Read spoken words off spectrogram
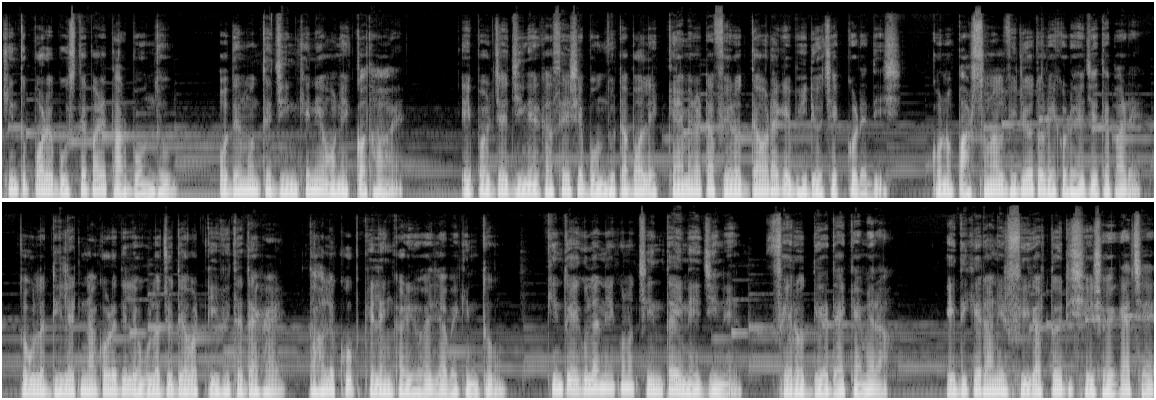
কিন্তু পরে বুঝতে পারে তার বন্ধু। ওদের মধ্যে জিনকে নিয়ে অনেক কথা হয়। এ পর্যায়ে জিনের কাছে এসে বন্ধুটা বলে, ক্যামেরাটা ফেরত দেওয়ার আগে ভিডিও চেক করে দিস। কোনো পার্সোনাল ভিডিও তো রেকর্ড হয়ে যেতে পারে। তো ওগুলো ডিলেট না করে দিলে ওগুলো যদি আবার টিভিতে দেখায়, তাহলে খুব কেলেঙ্কারি হয়ে যাবে কিন্তু। কিন্তু এগুলা নিয়ে কোনো চিন্তাই নেই জিনের। ফেরত দিয়ে দেয় ক্যামেরা। এদিকে রানীর ফিগার তৈরি শেষ হয়ে গেছে।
